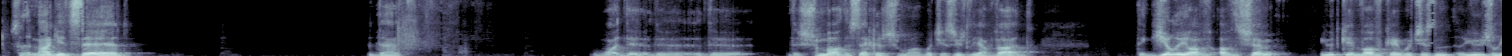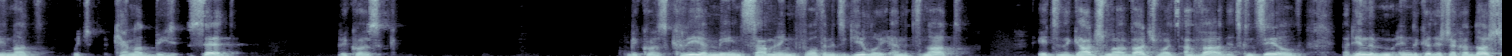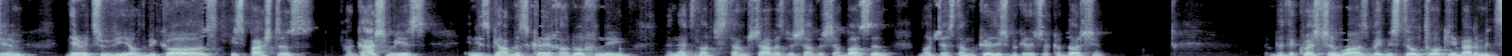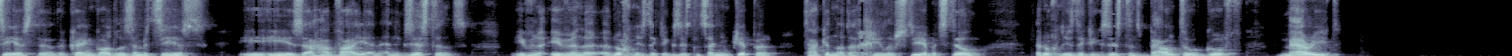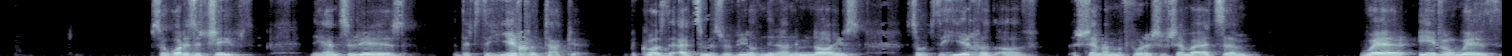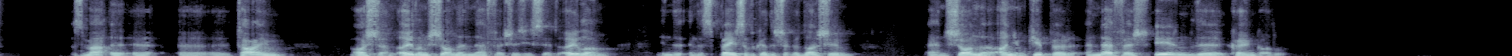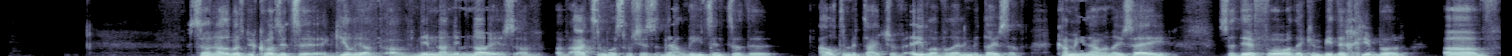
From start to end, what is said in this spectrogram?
So the Magid said that what the the the the Shema, the second Shema, which is usually Avad, the Gili of of the Shem Yudke Vavke, which is usually not, which cannot be said, because because Kriya means summoning forth in its Gilui, and it's not It's in the it's Avad, it's concealed. But in the in the Kodesh HaKadoshim, there it's revealed because it's Pashtus, Hagashmius, in his Gabas Koyach HaRuchni, and that's not just Tam Shabbos, but Shabbos Shabbosin, not just Tam Kodesh, but Kodesh HaKadoshim. But the question was, but we're still talking about a Mitzias. The, the Kohen Gadol is a Mitzias. He, he is a Havaya, an, an existence. Even, even a, a Ruchnistic existence on Yom Kippur, Taken not a Chil Shtir, but still a Ruchnistic existence bound to a Guf, married. So what is achieved? The answer is that's the Yichud Take. Because the Etzim is revealed, Nina Nim Noise, so it's the Yichud of Shema Mefurish of Shema Etzem, where even with zma, uh, uh, uh, time, Oshan, Olam Shon and Nefesh, as he said, Olam, in the, in the space of Kodesh HaKadoshim, and Shona on Yom Kippur, and Nefesh in the Kohen Gadol. So in other words, because it's a gili of, of nimna nimnois, of, of atzmos, which is now leads into the ultimate touch of Elov, Leli Midoisav, coming now, and they say, so therefore there can be the chibur of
